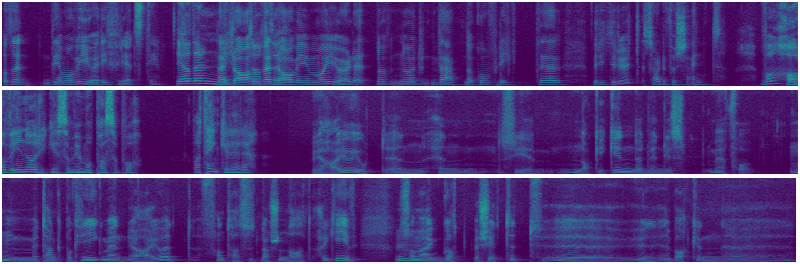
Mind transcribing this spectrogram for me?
altså Det må vi gjøre i fredstid. Ja, det er Det er da, nettopp det det. er da vi må gjøre det. Når, når væpna konflikt eh, bryter ut, så er det for seint. Hva har vi i Norge som vi må passe på? Hva tenker dere? Vi har jo gjort en, en sier, nok ikke nødvendigvis med, for, med tanke på krig, men jeg har jo et fantastisk nasjonalt arkiv som er godt beskyttet uh, under bakken. Jeg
